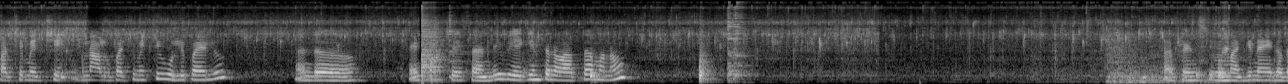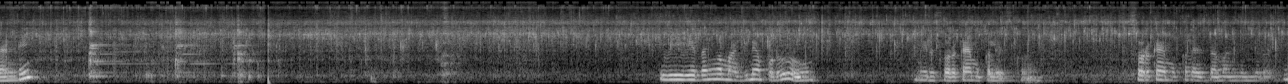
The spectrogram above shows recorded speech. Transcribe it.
పచ్చిమిర్చి నాలుగు పచ్చిమిర్చి ఉల్లిపాయలు అండ్ ఎండుమిర్చి వేసండి వేగిన తర్వాత మనం ఫ్రెండ్స్ ఇవి మగ్గినాయి కదండి. ఇవి ఈ విధంగా మగ్గినప్పుడు మీరు సొరకాయ ముక్కలు వేసుకోండి సొరకాయ ముక్కలు వేద్దామండి ఇందులోకి.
